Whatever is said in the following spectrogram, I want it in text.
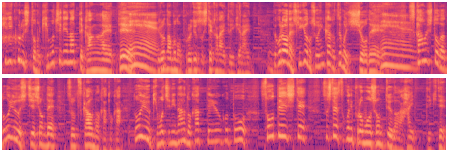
聞きに来る人の気持ちになって考えて、えー、いろんなものをプロデュースしていかないといけない。でこれはね企業の商品開発でも一緒で、えー、使う人がどういうシチュエーションでそれを使使うのかとかどういう気持ちになるのかっていうことを想定してそしてそこにプロモーションっていうのが入ってきて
